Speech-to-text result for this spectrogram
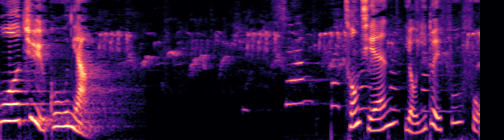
莴苣姑娘。从前有一对夫妇，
